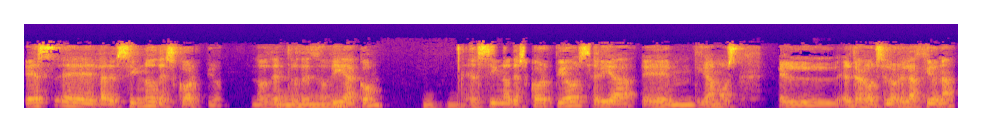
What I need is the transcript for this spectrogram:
es eh, la del signo de Escorpio. ¿no? Dentro del mm. zodíaco, el signo de Escorpio sería, em, digamos, el, dragón se lo relaciona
